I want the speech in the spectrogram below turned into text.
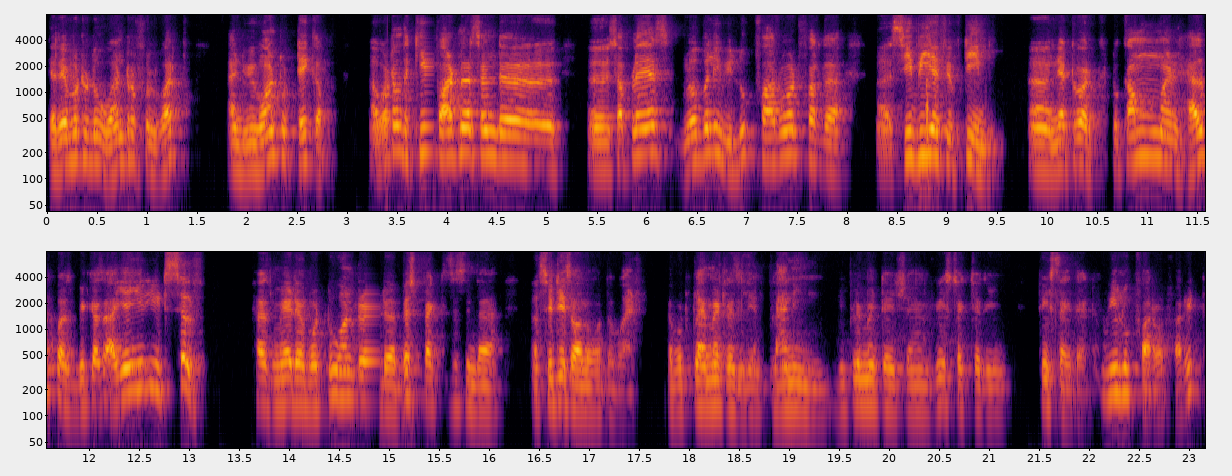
They're able to do wonderful work and we want to take up. Now, what are the key partners and uh, uh, suppliers? Globally, we look forward for the uh, CBA 15 uh, network to come and help us because IIED itself has made about 200 uh, best practices in the uh, cities all over the world about climate resilient planning, implementation, restructuring, things like that. We look forward for it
